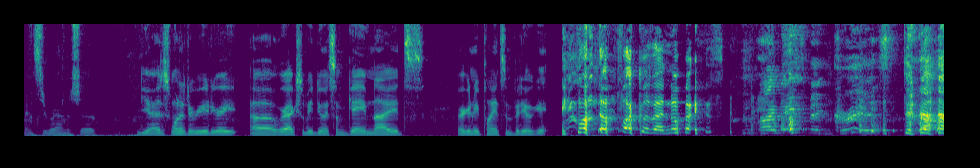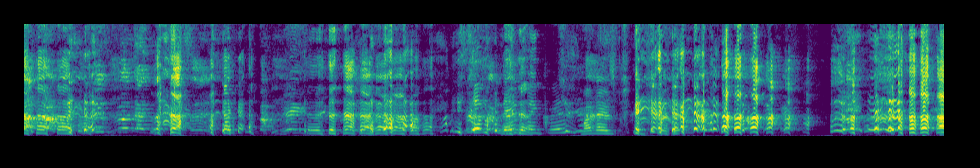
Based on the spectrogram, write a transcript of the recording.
Instagram and shit? Yeah, I just wanted to reiterate. Uh, we're actually doing some game nights. We're gonna be playing some video game. what the fuck was that noise? My name's been Chris. This is what that said. My name's You said my name's been Chris. My name's.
